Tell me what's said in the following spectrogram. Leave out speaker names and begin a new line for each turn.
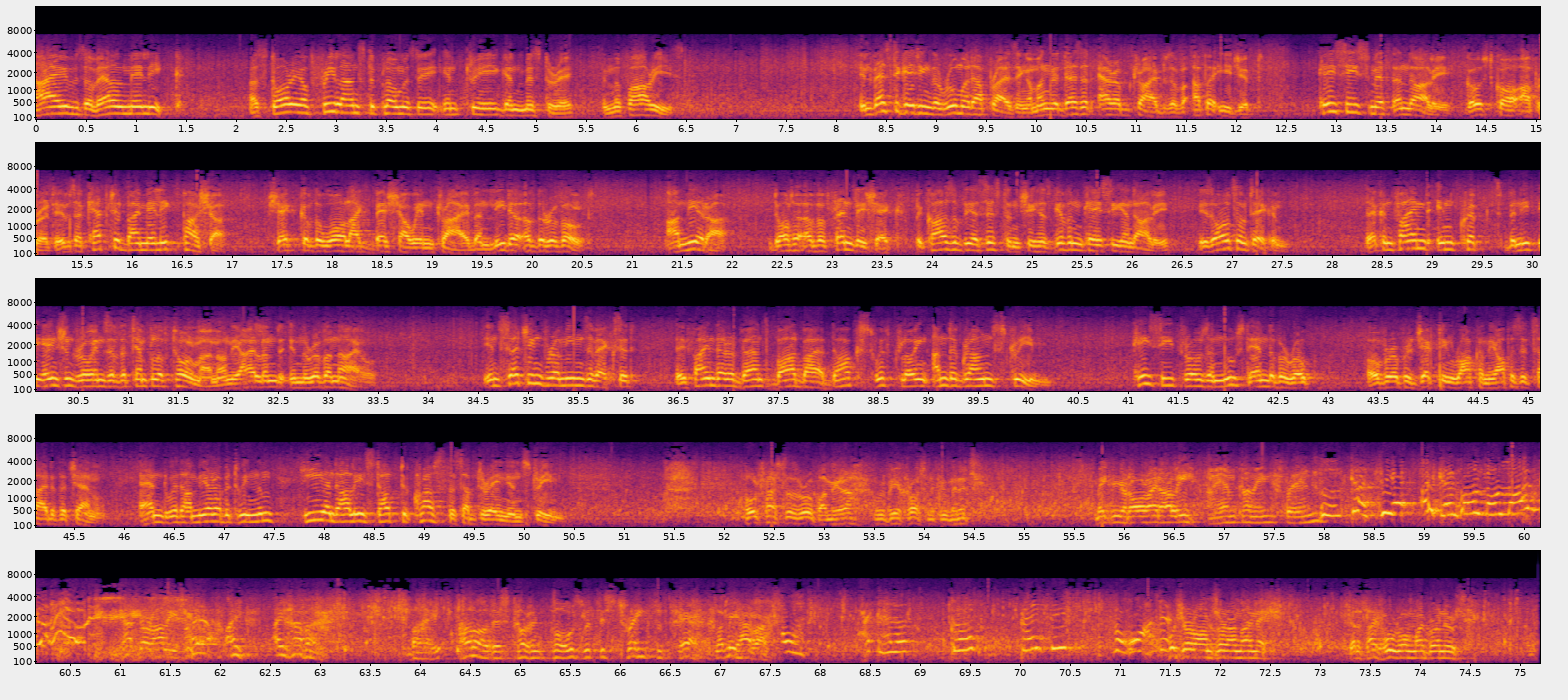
Knives of El Melik, a story of freelance diplomacy, intrigue, and mystery in the Far East. Investigating the rumored uprising among the desert Arab tribes of Upper Egypt, K.C. Smith and Ali, Ghost Corps operatives, are captured by Melik Pasha, Sheikh of the warlike Beshawin tribe and leader of the revolt. Amira, daughter of a friendly Sheikh, because of the assistance she has given Casey and Ali, is also taken. They're confined in crypts beneath the ancient ruins of the Temple of Tolman on the island in the River Nile. In searching for a means of exit, they find their advance barred by a dark, swift-flowing underground stream. Casey throws a noosed end of a rope over a projecting rock on the opposite side of the channel. And with Amira between them, he and Ali start to cross the subterranean stream.
Hold fast to the rope, Amira. We'll be across in a few minutes. Making it all right, Ali?
I am coming, friend.
Oh, Cassie, I, I can hold no longer.
Catch her, Ali.
I, I, I have her. By Allah, this current pulls with the strength of...
Here, let me have her.
Oh, I cannot cross, Francis. For what?
Put your arms around my neck. Get a tight hold on my burnous.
